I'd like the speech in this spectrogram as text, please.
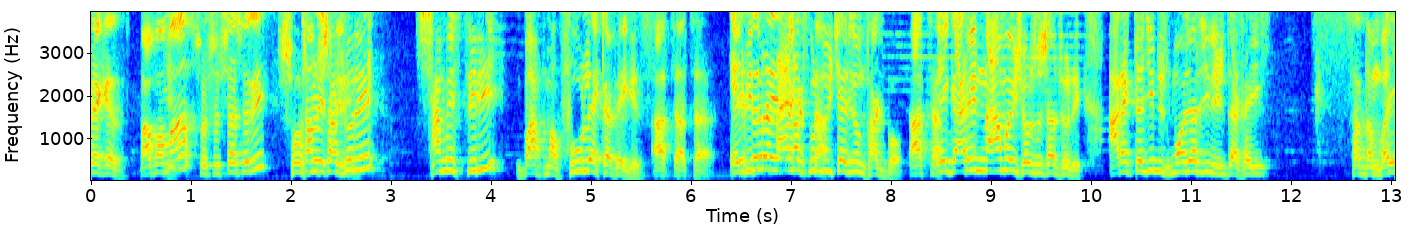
প্যাকেজ বাবা মা শ্বশুর শাশুড়ি শ্বশুর শাশুড়ি স্বামী স্ত্রী বাপ মা ফুল একটা প্যাকেজ আচ্ছা আচ্ছা। এর ভিতরে প্যাকেজটা। দুই চারজন থাকব। আচ্ছা। এই গাড়ির নাম ওই শ্বশুর শাশুড়ি আরেকটা জিনিস মজার জিনিস দেখাই। সাদ্দাম ভাই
